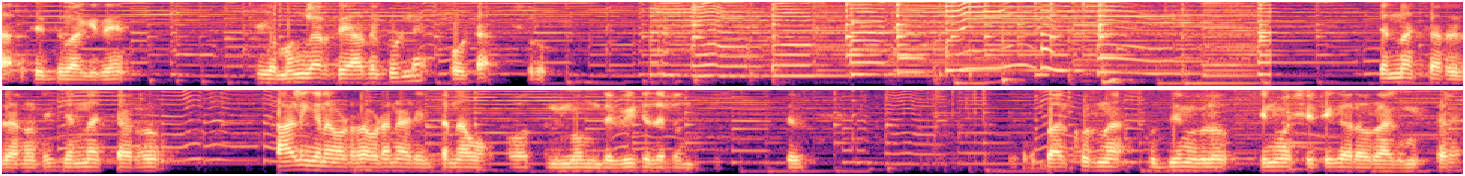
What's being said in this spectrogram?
ಎಲ್ಲ ಸಿದ್ಧವಾಗಿದೆ. ಈಗ ಮಂಗಳಾರತಿ ಆದ ಕೂಡಲೇ ಊಟ ಶುರು. ಜನ್ನಾಚಾರ್ಯ ಇದ್ದಾರೆ ನೋಡಿ, ಜನ್ನಾಚಾರ್ಯರು ಕಾಳಿಂಗನವಡರ ಒಡನಾಡಿ ಅಂತ ನಾವು ಅವತ್ತು ನಿಮ್ಮ ಮುಂದೆ ವಿಡಿಯೋದಲ್ಲಿ ಒಂದು ಪುಸ್ತಕ ಬಾರ್ಕೂರ್ನ ಉದ್ಯಮಿಗಳು ಅವರು ಆಗಮಿಸ್ತಾರೆ.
